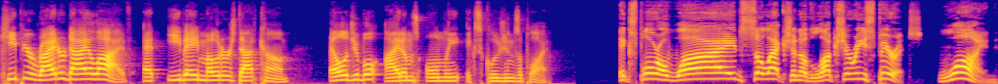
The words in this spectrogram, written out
Keep your ride or die alive at ebaymotors.com. Eligible items only, exclusions apply. Explore a wide selection of luxury spirits, wine,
